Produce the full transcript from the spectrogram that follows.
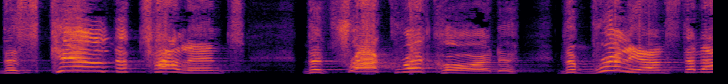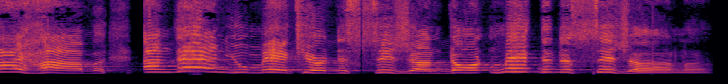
the skill, the talent, the track record, the brilliance that I have, and then you make your decision. Don't make the decision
